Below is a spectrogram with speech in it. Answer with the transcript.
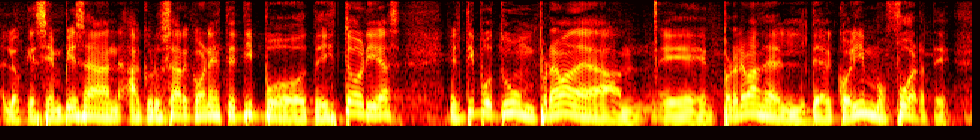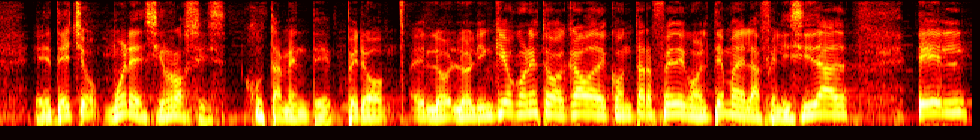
lo que se empiezan a cruzar con este tipo de historias, el tipo tuvo un problema de, eh, problemas de, al- de alcoholismo fuerte. Eh, de hecho, muere de cirrosis, justamente. Pero eh, lo, lo linkeo con esto que acaba de contar Fede con el tema de la felicidad. Él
